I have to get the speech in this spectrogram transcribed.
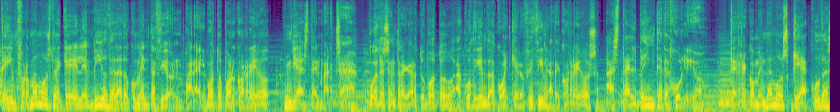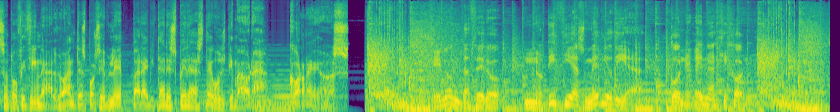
Te informamos de que el envío de la documentación para el voto por correo ya está en marcha. Puedes entregar tu voto acudiendo a cualquier oficina de correos hasta el 20 de julio. Te recomendamos que acudas a tu oficina lo antes posible para evitar esperas de última hora. Correos. En Onda Cero, Noticias Mediodía, con Elena Gijón.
